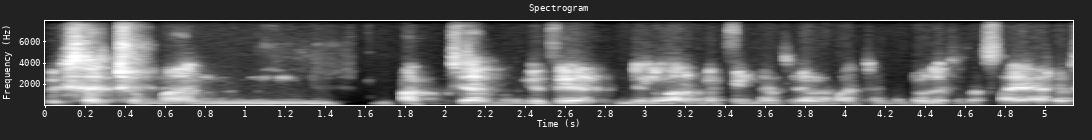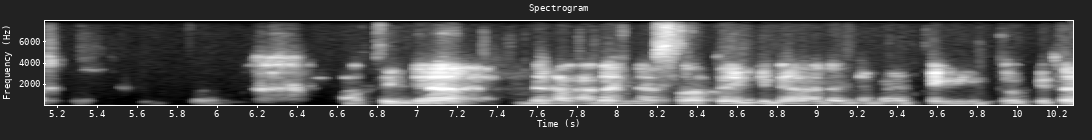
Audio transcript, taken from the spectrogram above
bisa cuma empat jam gitu ya di luar meeting dan segala macam itu udah selesai harus gitu. Artinya dengan adanya strategi dan adanya mapping itu kita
